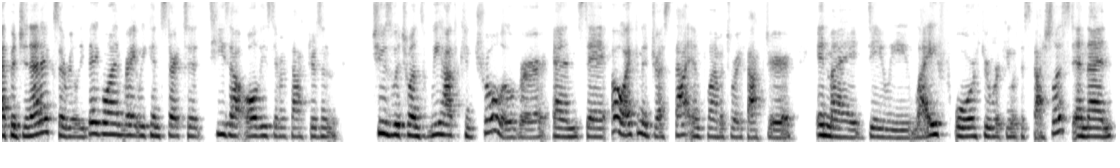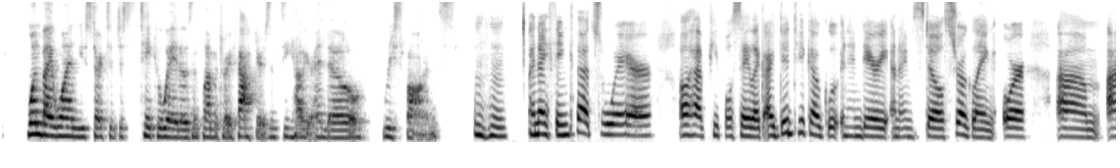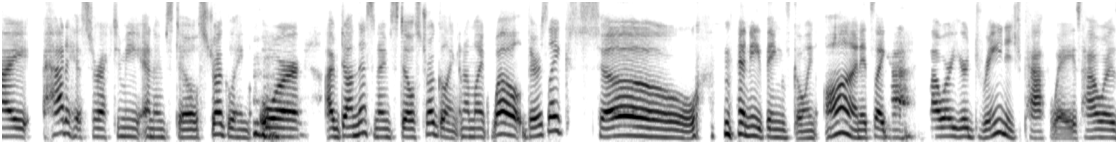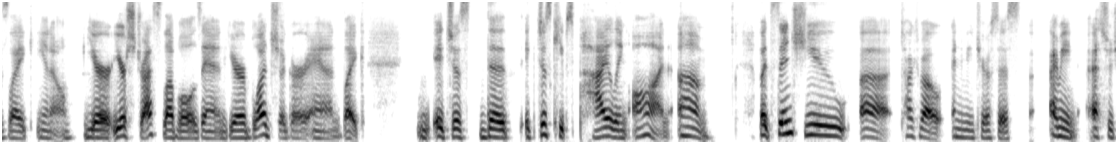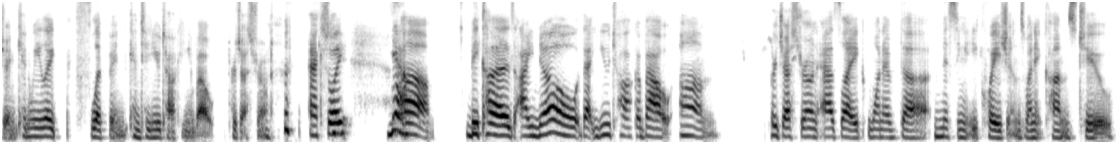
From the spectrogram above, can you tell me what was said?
Epigenetics a really big one, right? We can start to tease out all these different factors and choose which ones we have control over and say, oh, I can address that inflammatory factor in my daily life or through working with a specialist. And then one by one, you start to just take away those inflammatory factors and see how your endo responds. Mm-hmm. And I think that's where I'll have people say, like, I did take out gluten and dairy and I'm still struggling, or um, I had a hysterectomy and I'm still struggling, mm-hmm. or I've done this and I'm still struggling. And I'm like, well, there's like so many things going on. It's like, yeah. How are your drainage pathways? How is like, you know, your your stress levels and your blood sugar and like it just the it just keeps piling on. Um but since you uh talked about endometriosis i mean estrogen can we like flip and continue talking about progesterone actually? Yeah. Um because i know that you talk about um progesterone as like one of the missing equations when it comes to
